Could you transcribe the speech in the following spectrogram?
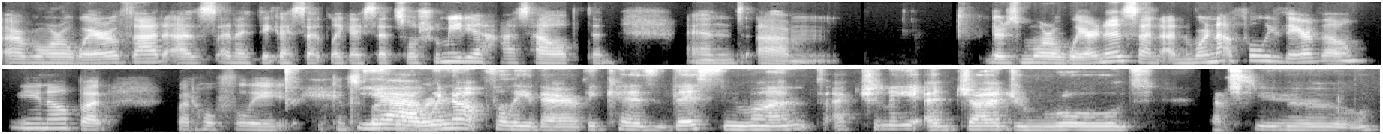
are more aware of that as and i think i said like i said social media has helped and and um there's more awareness and and we're not fully there though you know but but hopefully we can yeah we're not fully there because this month actually a judge ruled yes. to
